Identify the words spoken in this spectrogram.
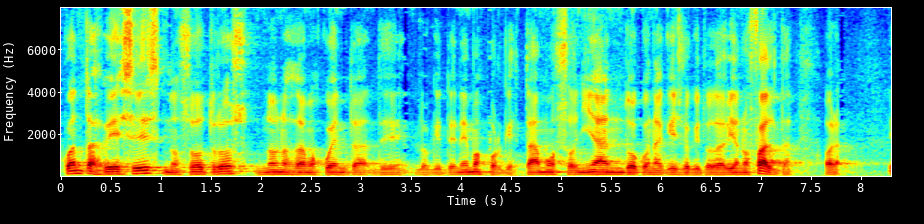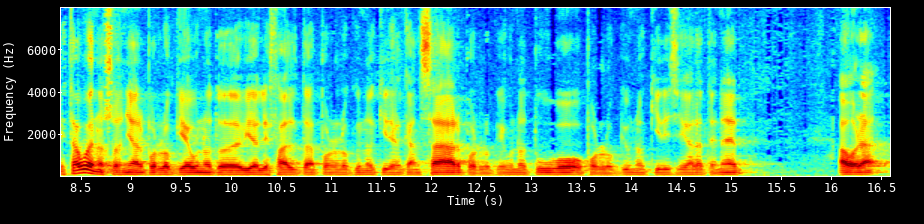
¿Cuántas veces nosotros no nos damos cuenta de lo que tenemos porque estamos soñando con aquello que todavía nos falta? Ahora, está bueno soñar por lo que a uno todavía le falta, por lo que uno quiere alcanzar, por lo que uno tuvo o por lo que uno quiere llegar a tener. Ahora,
